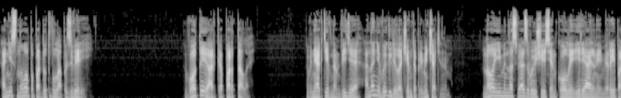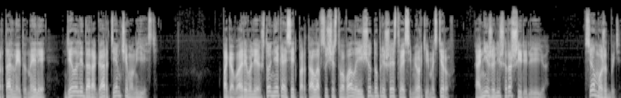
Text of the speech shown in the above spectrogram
они снова попадут в лапы зверей. Вот и арка портала. В неактивном виде она не выглядела чем-то примечательным. Но именно связывающие синколы и реальные миры портальные туннели делали Дарагар тем, чем он есть. Поговаривали, что некая сеть порталов существовала еще до пришествия «семерки» и мастеров. Они же лишь расширили ее. Все может быть.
